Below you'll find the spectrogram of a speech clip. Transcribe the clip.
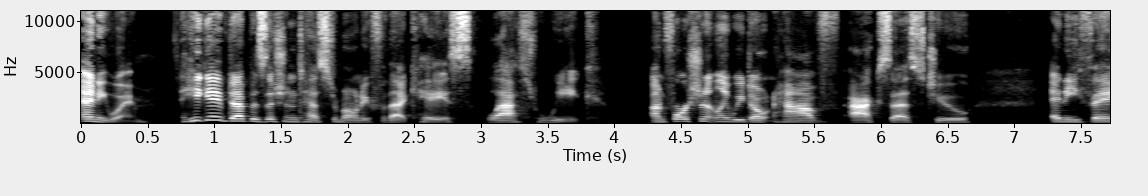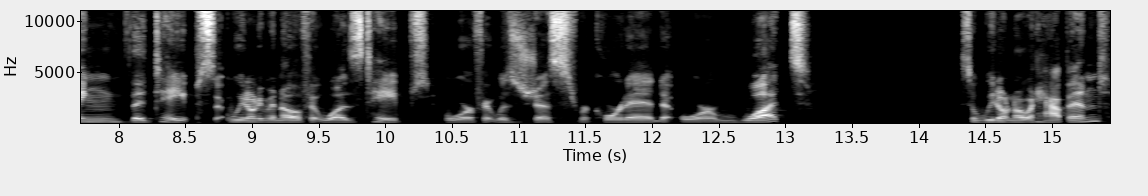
Anyway, he gave deposition testimony for that case last week. Unfortunately, we don't have access to anything, the tapes. We don't even know if it was taped or if it was just recorded or what. So we don't know what happened.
